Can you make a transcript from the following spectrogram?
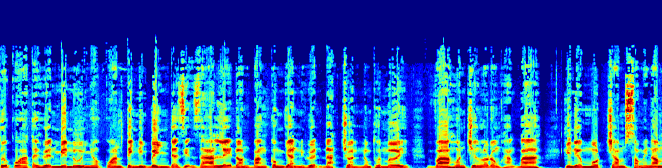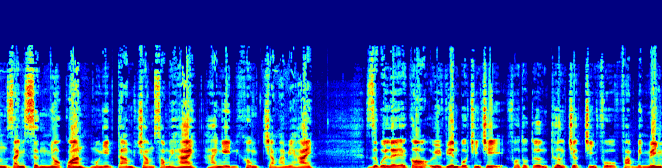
Tối qua tại huyện miền núi Nho Quan, tỉnh Ninh Bình đã diễn ra lễ đón bằng công nhận huyện đạt chuẩn nông thôn mới và huân chương lao động hạng 3, kỷ niệm 160 năm danh sưng Nho Quan 1862-2022. Dự buổi lễ có Ủy viên Bộ Chính trị, Phó Thủ tướng Thường trực Chính phủ Phạm Bình Minh,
